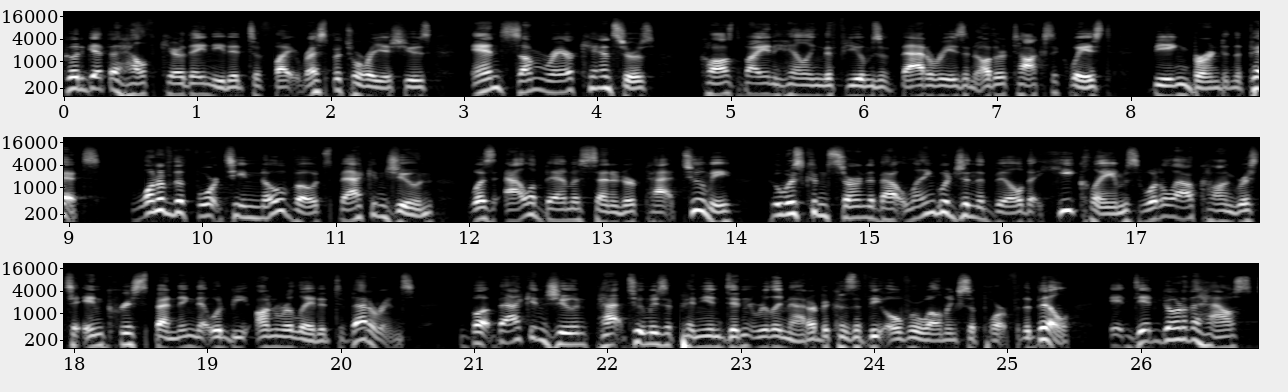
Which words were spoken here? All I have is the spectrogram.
could get the health care they needed to fight respiratory issues and some rare cancers caused by inhaling the fumes of batteries and other toxic waste being burned in the pits. One of the 14 no votes back in June was Alabama Senator Pat Toomey, who was concerned about language in the bill that he claims would allow Congress to increase spending that would be unrelated to veterans. But back in June, Pat Toomey's opinion didn't really matter because of the overwhelming support for the bill. It did go to the House,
